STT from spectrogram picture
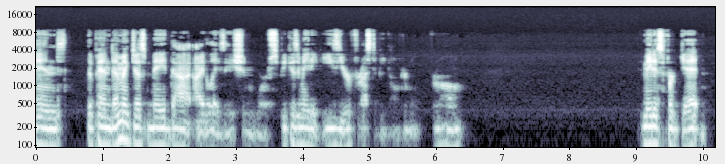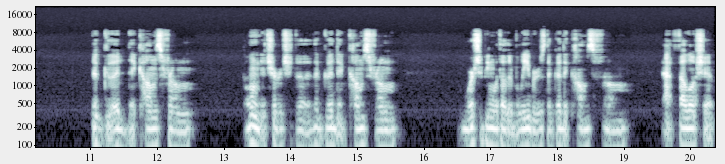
And the pandemic just made that idolization worse because it made it easier for us to be comfortable from home. It made us forget the good that comes from going to church, the, the good that comes from worshiping with other believers, the good that comes from that fellowship.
